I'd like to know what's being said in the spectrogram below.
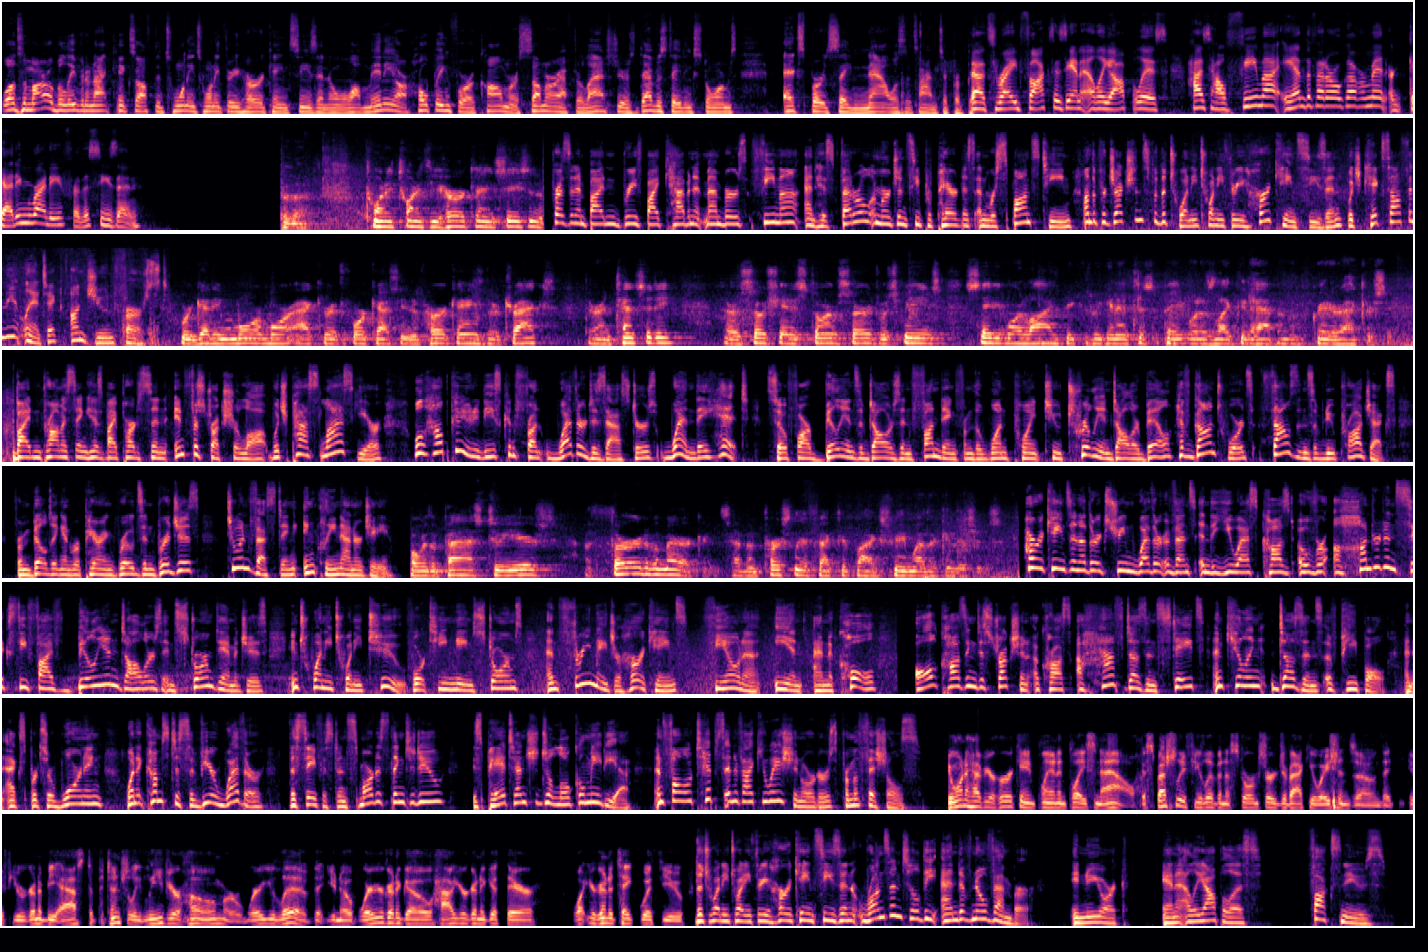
Well, tomorrow, believe it or not, kicks off the 2023 hurricane season. And while many are hoping for a calmer summer after last year's devastating storms, experts say now is the time to prepare. That's right. Fox's Anna Eliopoulos has how FEMA and the federal government are getting ready for the season. For the 2023 hurricane season. President Biden briefed by cabinet members, FEMA, and his Federal Emergency Preparedness and Response Team on the projections for the 2023 hurricane season, which kicks off in the Atlantic on June 1st. We're getting more and more accurate forecasting of hurricanes, their tracks, their intensity, their associated storm surge, which means saving more lives because we can anticipate what is likely to happen with greater accuracy. Biden promising his bipartisan infrastructure law, which passed last year, will help communities confront weather disasters when they hit. So far, billions of dollars in funding from the $1.2 trillion bill have gone towards thousands of new projects, from building and repairing roads and bridges to investing in clean energy. Over the past two years, a third of Americans have been personally affected by extreme weather conditions. Hurricanes and other extreme weather events in the U.S. caused over $165 billion in storm damages in 2022. 14 named storms and three major hurricanes, Fiona, Ian, and Nicole, all causing destruction across a half dozen states and killing dozens of people. And experts are warning when it comes to severe weather, the safest and smartest thing to do is pay attention to local media and follow tips and evacuation orders from officials. You want to have your hurricane plan in place now, especially if you live in a storm surge evacuation zone, that if you're going to be asked to potentially leave your home or where you live, that you know where you're going to go, how you're going to get there, what you're going to take with you. The 2023 hurricane season runs until the end of November. In New York, Anna Eliopoulos, Fox News.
